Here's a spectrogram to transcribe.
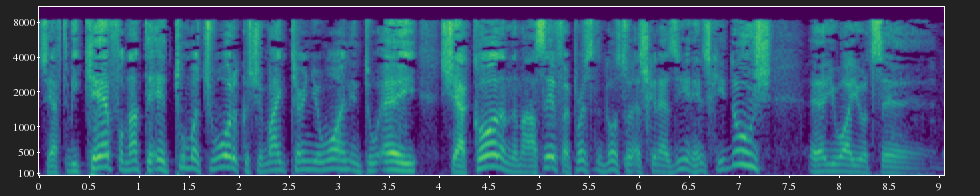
So you have to be careful not to add too much water because you might turn your wine into a shakol. And the maaseh, if a person goes to an Ashkenazi and his kiddush, uh, you are yotzeh.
